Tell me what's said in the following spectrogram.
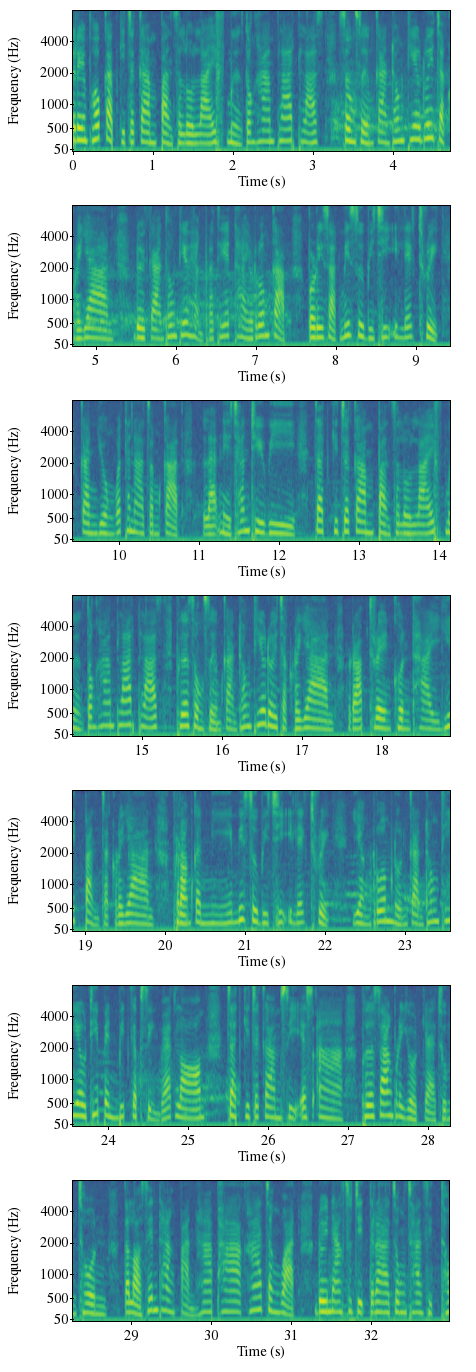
เตรียมพบกับกิจกรรมปั่นสโลไลฟ์เมืองต้องห้ามพลาด plus ส่งเสริมการท่องเที่ยวด้วยจักรยาน โดยการท่องเที่ยวแห่งประเทศไทยร่วมกับบริษัทมิตซูบิชิอิเล็กทริกกันยงวัฒนาจำกัด และเนชั่นทีวีจัดกิจกรรมปั่นสโลไลฟ์เมืองต้องห้ามพลาด plus เพื่อส่งเสริมการท่องเที่ยวโดยจักรยาน รับเทรนคนไทยฮิตปั่นจักรยาน พร้อมกันนี้มิตซูบิชิอิเล็กทริกยังร่วมหนุนการท่องเที่ยวที่เป็นมิตรกับสิ่งแวดล้อม จัดกิจกรรม CSR เพื่อสร้างประโยชน์แก่ชุมชน ตลอดเส้นทางปั่น5 ภาค 5 จังหวัด โดยนางสุจิตราจงชาญสิทธโท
